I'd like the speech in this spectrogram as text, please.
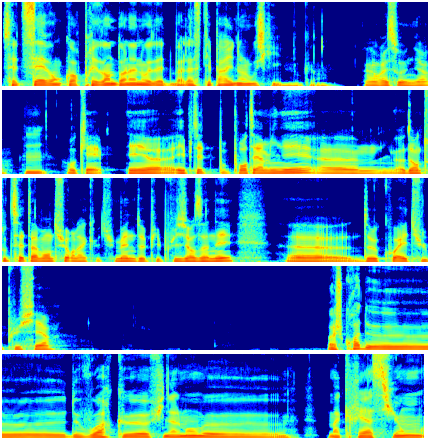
cette sève encore présente dans la noisette. Bah là, c'était pareil dans le whisky. Donc, un vrai souvenir. Mm. Ok. Et, euh, et peut-être pour terminer, euh, dans toute cette aventure là que tu mènes depuis plusieurs années, euh, de quoi es-tu le plus fier? Bah, Je crois de, de voir que finalement ma création,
